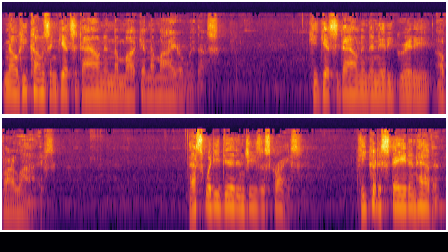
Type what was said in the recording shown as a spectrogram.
No, he comes and gets down in the muck and the mire with us. He gets down in the nitty gritty of our lives. That's what he did in Jesus Christ. He could have stayed in heaven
